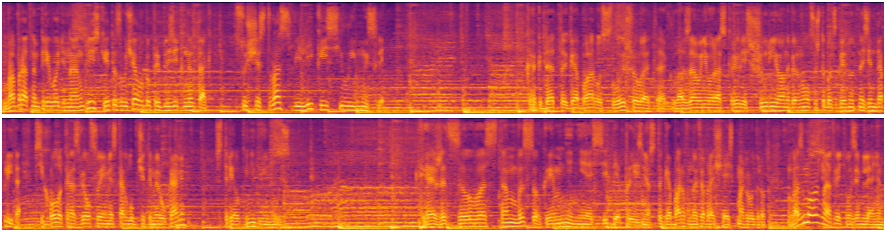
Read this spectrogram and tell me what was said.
В обратном переводе на английский это звучало бы приблизительно так «существа с великой силой мысли». Когда-то Габар услышал это, глаза у него раскрылись шире, и он обернулся, чтобы взглянуть на Зиндоплита. Психолог развел своими скорлупчатыми руками. Стрелка не двинулась. «Кажется, у вас там высокое мнение о себе», – произнес Тагабар, вновь обращаясь к Магрудеру. «Возможно», – ответил землянин.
